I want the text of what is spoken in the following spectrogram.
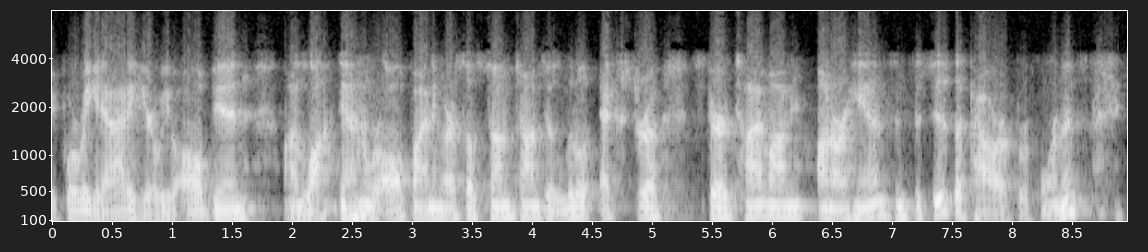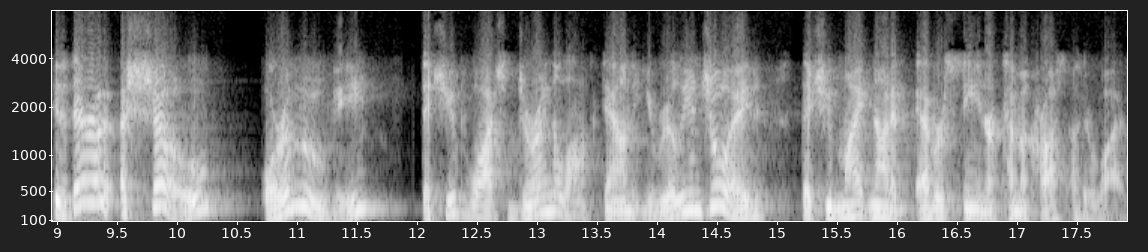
before we get out of here. We've all been on lockdown. We're all finding ourselves sometimes a little extra spare time on, on our hands since this is the power of performance. Is there a, a show or a movie that you've watched during the lockdown that you really enjoyed that you might not have ever seen or come across otherwise?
